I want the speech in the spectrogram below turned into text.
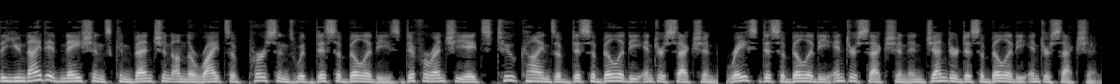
The United Nations Convention on the Rights of Persons with Disabilities differentiates two kinds of disability intersection, race disability intersection and gender disability intersection.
